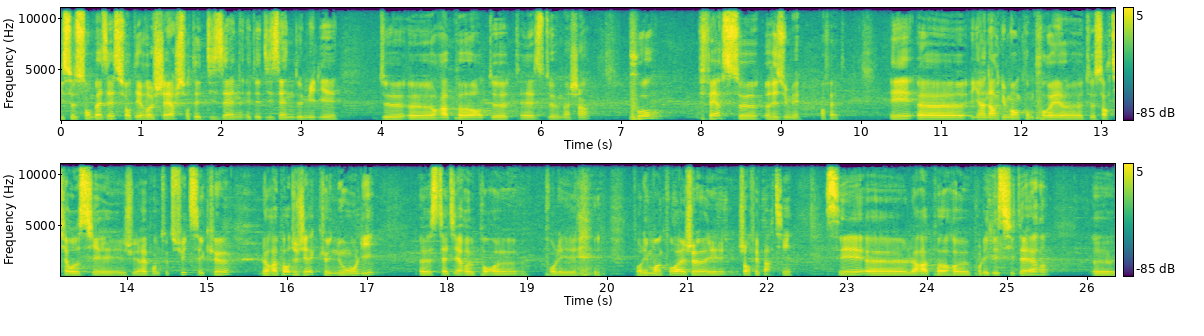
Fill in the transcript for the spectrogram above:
Ils se sont basés sur des recherches, sur des dizaines et des dizaines de milliers de rapports, de thèses, de machins, pour faire ce résumé, en fait. Et il y a un argument qu'on pourrait te sortir aussi, et je vais y répondre tout de suite, c'est que le rapport du GIEC que nous on lit, c'est-à-dire pour, pour, les pour les moins courageux, et j'en fais partie, c'est euh, le rapport euh, pour les décideurs, euh,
